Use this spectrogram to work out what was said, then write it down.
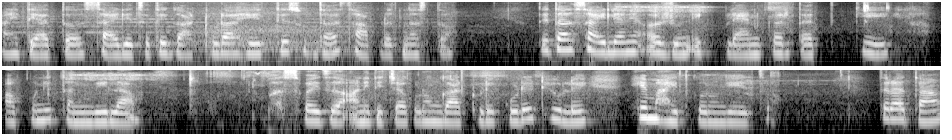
आणि त्यात सायलीचं ते गाठोडं आहे ते सुद्धा सापडत नसतं. तिथं सायली आणि अर्जुन एक प्लॅन करतात की आपण तन्वीला फसवायचं आणि तिच्याकडून गाठोडे कुठे ठेवले हे माहीत करून घ्यायचं. तर आता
